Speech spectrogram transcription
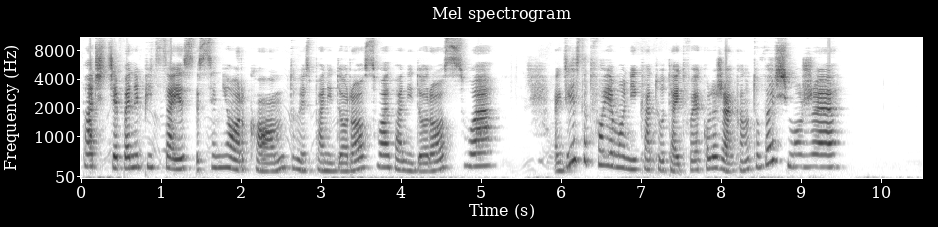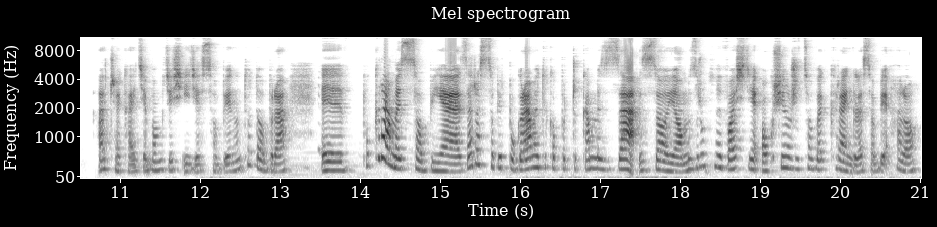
Patrzcie, Penny Pizza jest seniorką. Tu jest pani dorosła, pani dorosła. A gdzie jest ta twoja Monika tutaj, twoja koleżanka? No to weź może... A czekajcie, bo gdzieś idzie sobie. No to dobra. Yy, pogramy sobie, zaraz sobie pogramy, tylko poczekamy za Zoją. Zróbmy właśnie o księżycowe kręgle sobie. Halo?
